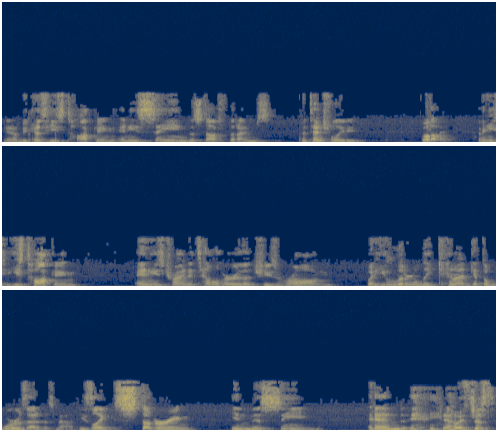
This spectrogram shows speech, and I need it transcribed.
you know, because he's talking and he's saying the stuff that I'm potentially, well, I mean, he's, he's talking and he's trying to tell her that she's wrong, but he literally cannot get the words out of his mouth. He's like stuttering in this scene, and you know, it's just,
